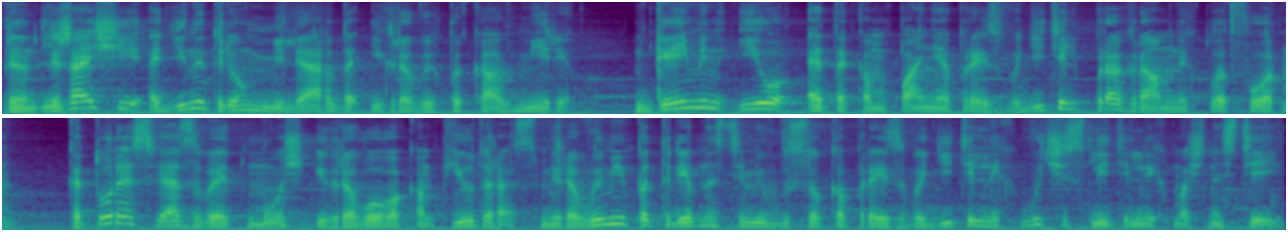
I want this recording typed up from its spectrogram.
принадлежащий 1,3 миллиарда игровых ПК в мире. Gaming.io – это компания-производитель программных платформ, которая связывает мощь игрового компьютера с мировыми потребностями высокопроизводительных вычислительных мощностей.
